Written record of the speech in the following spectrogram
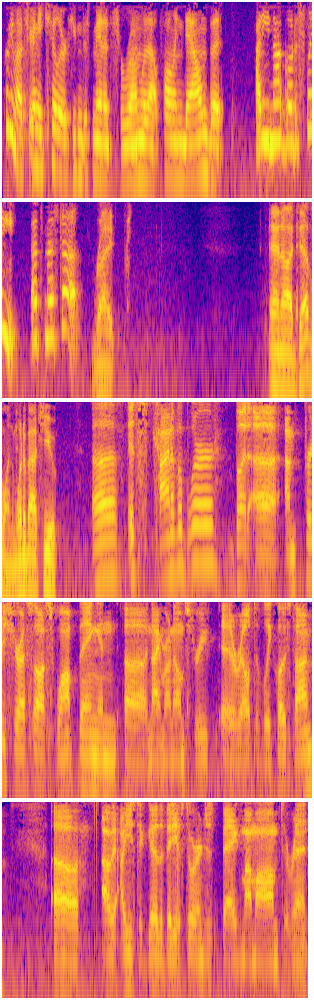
pretty much any killer if you can just manage to run without falling down, but how do you not go to sleep? That's messed up. right. And uh, Devlin, what about you? Uh, it's kind of a blur, but uh, I'm pretty sure I saw Swamp Thing and uh, Nightmare on Elm Street at a relatively close time. Uh, I, I used to go to the video store and just beg my mom to rent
